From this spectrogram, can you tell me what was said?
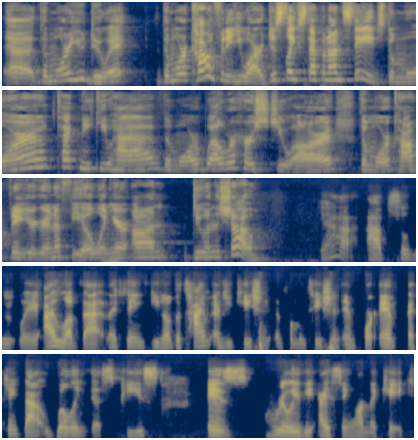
Uh, the more you do it, the more confident you are. Just like stepping on stage, the more technique you have, the more well rehearsed you are, the more confident you're going to feel when you're on doing the show. Yeah, absolutely. I love that. And I think, you know, the time education implementation important. I think that willingness piece is really the icing on the cake.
